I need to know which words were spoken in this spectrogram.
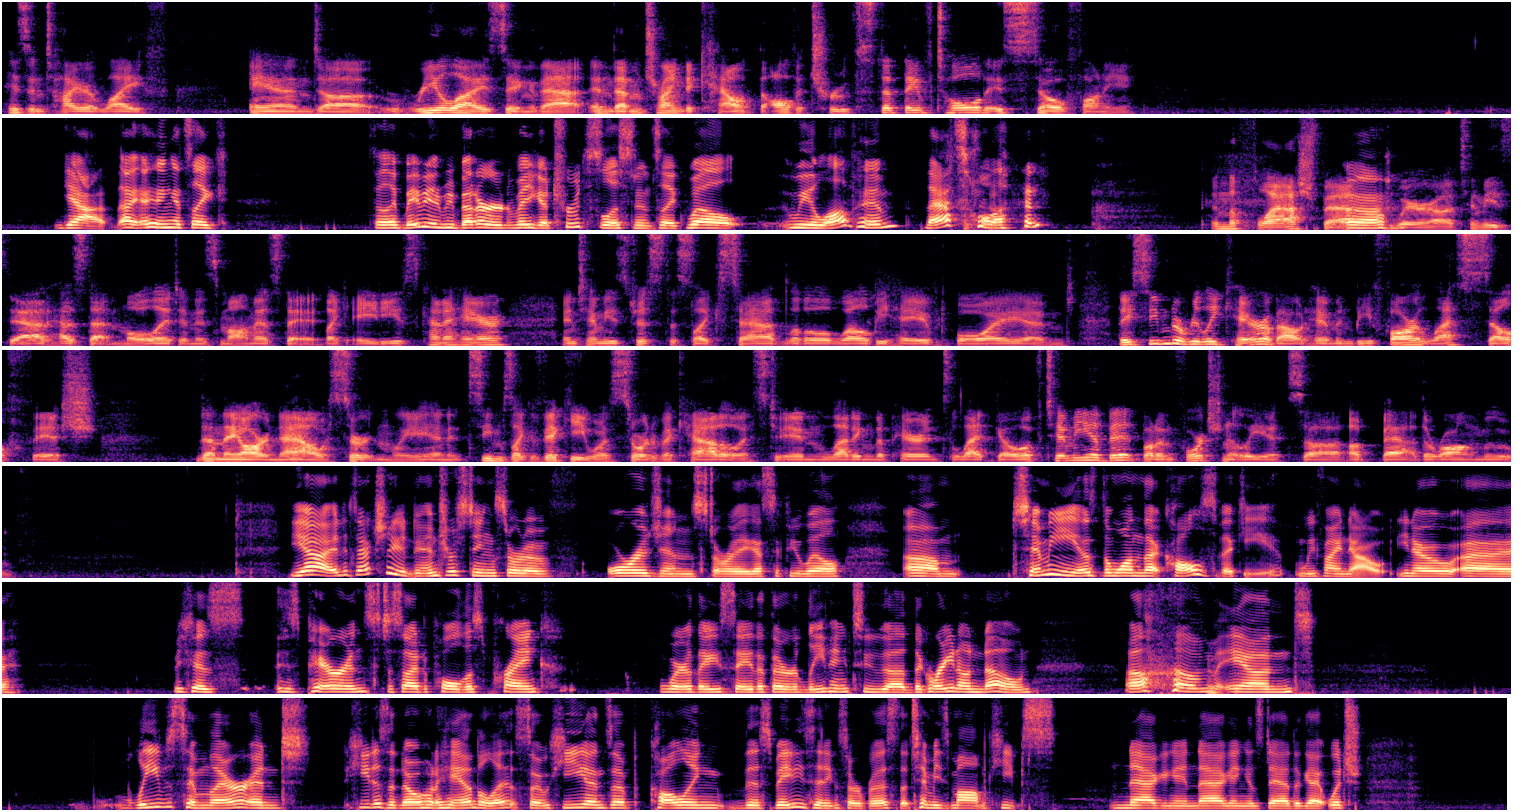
his entire life, and uh, realizing that and them trying to count the, all the truths that they've told is so funny. yeah, I, I think it's like they're like maybe it'd be better to make a truths list, and it's like, well, we love him. That's one. In the flashback Ugh. where uh, Timmy's dad has that mullet and his mom has the like '80s kind of hair, and Timmy's just this like sad little well-behaved boy, and they seem to really care about him and be far less selfish than they are now, certainly. And it seems like Vicky was sort of a catalyst in letting the parents let go of Timmy a bit, but unfortunately, it's uh, a bad, the wrong move. Yeah, and it's actually an interesting sort of origin story, I guess, if you will. Um, Timmy is the one that calls Vicky, we find out, you know, uh, because his parents decide to pull this prank where they say that they're leaving to uh, the great unknown um, and leaves him there, and he doesn't know how to handle it, so he ends up calling this babysitting service that Timmy's mom keeps nagging and nagging his dad to get, which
